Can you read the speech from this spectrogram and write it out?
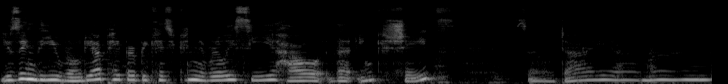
using the Rhodia paper because you can really see how the ink shades. So Diamine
